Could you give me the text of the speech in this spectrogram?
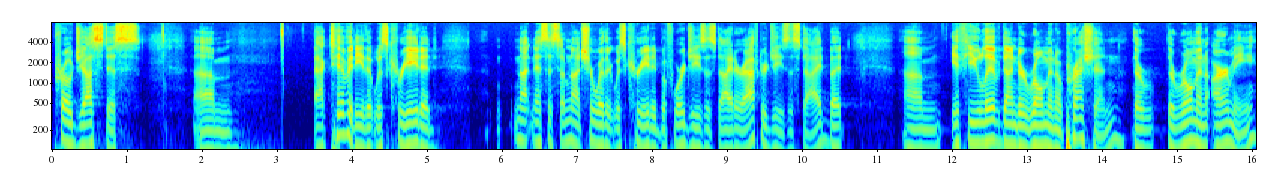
pro justice um, activity that was created not necessarily, I'm not sure whether it was created before Jesus died or after Jesus died, but um, if you lived under Roman oppression, the, the Roman army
